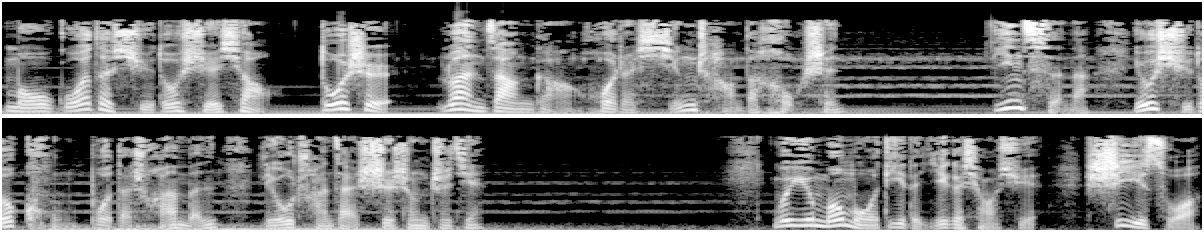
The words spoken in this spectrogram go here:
某国的许多学校多是乱葬岗或者刑场的后身，因此呢，有许多恐怖的传闻流传在师生之间。位于某某地的一个小学是一所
